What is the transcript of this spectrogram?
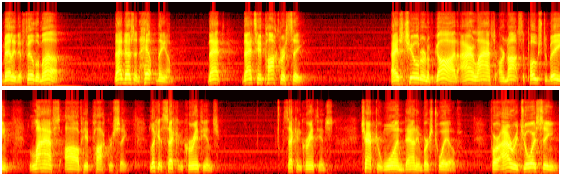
belly to fill them up. That doesn't help them. That, that's hypocrisy. As children of God, our lives are not supposed to be lives of hypocrisy. Look at 2 Corinthians. 2 Corinthians chapter 1 down in verse 12. For our rejoicing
